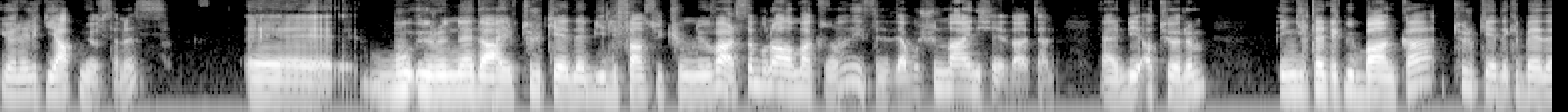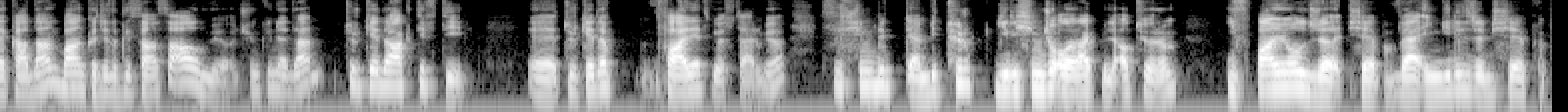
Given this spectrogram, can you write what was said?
yönelik yapmıyorsanız e, bu ürüne dair Türkiye'de bir lisans yükümlülüğü varsa bunu almak zorunda değilsiniz. Ya bu şununla aynı şey zaten. Yani bir atıyorum İngiltere'deki bir banka Türkiye'deki BDK'dan bankacılık lisansı almıyor. Çünkü neden? Türkiye'de aktif değil. E, Türkiye'de faaliyet göstermiyor. Siz şimdi yani bir Türk girişimci olarak bile atıyorum İspanyolca şey yapıp veya İngilizce bir şey yapıp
